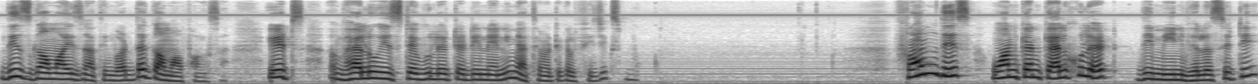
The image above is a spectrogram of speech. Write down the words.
This gamma is nothing but the gamma function. Its value is tabulated in any mathematical physics book. From this one can calculate the mean velocity,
